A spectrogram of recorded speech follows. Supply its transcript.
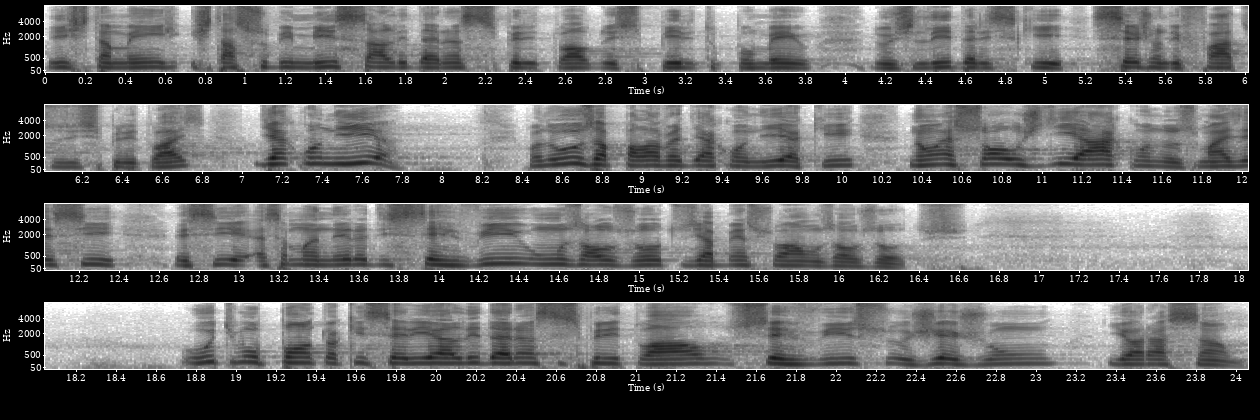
e também está submissa à liderança espiritual do Espírito por meio dos líderes que sejam de fato espirituais? Diaconia. Quando usa a palavra diaconia aqui, não é só os diáconos, mas esse, esse, essa maneira de servir uns aos outros e abençoar uns aos outros. O último ponto aqui seria a liderança espiritual, serviço, jejum e oração.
